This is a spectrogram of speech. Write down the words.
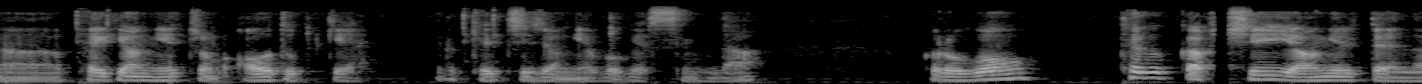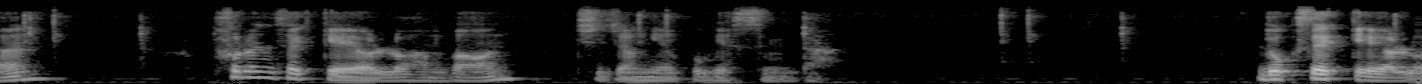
어, 배경이 좀 어둡게 이렇게 지정해 보겠습니다. 그리고 태그 값이 0일 때는 푸른색 계열로 한번 지정해 보겠습니다. 녹색 계열로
